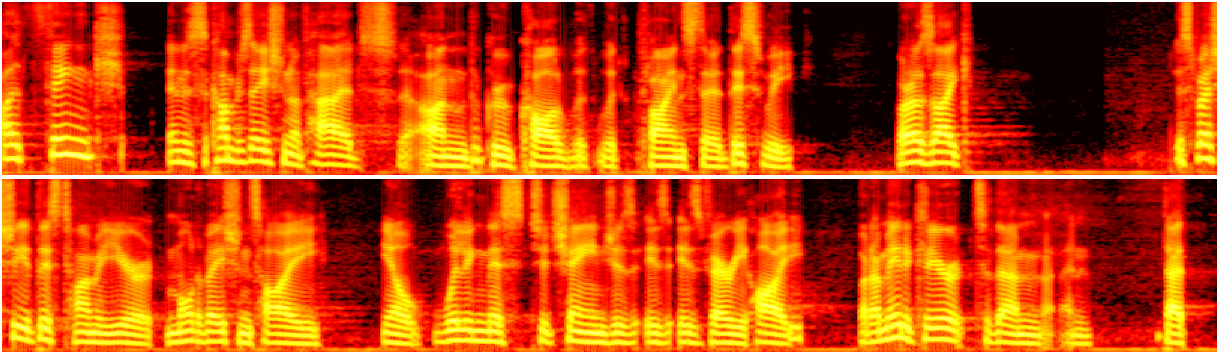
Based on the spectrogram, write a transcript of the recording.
I think, and it's a conversation I've had on the group call with, with clients there this week, where I was like, especially at this time of year, motivation's high, you know, willingness to change is, is, is very high. But I made it clear to them and that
